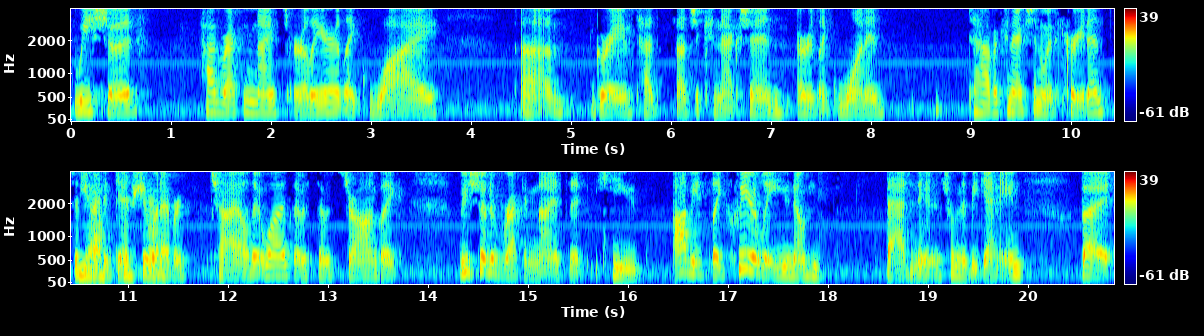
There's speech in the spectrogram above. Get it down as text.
we should have recognized earlier, like why um, Graves had such a connection, or like wanted to have a connection with Credence to try Yeah, to get to sure. whatever child it was that was so strong. Like we should have recognized that he obviously, like clearly, you know, he's bad news from the beginning, but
